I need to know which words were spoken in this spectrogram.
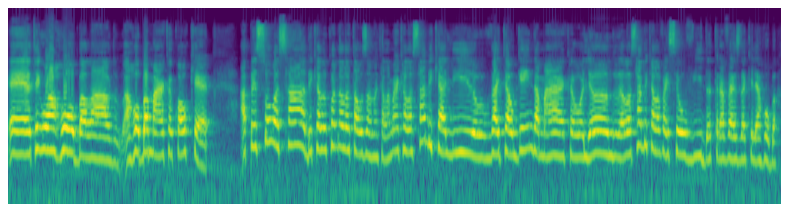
É, tem o arroba lá, arroba marca qualquer. A pessoa sabe que ela, quando ela está usando aquela marca, ela sabe que ali vai ter alguém da marca olhando, ela sabe que ela vai ser ouvida através daquele arroba.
